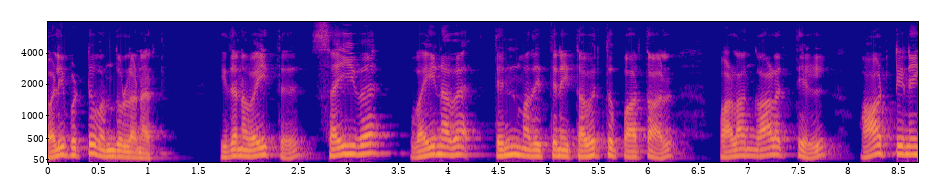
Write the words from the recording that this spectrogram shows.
வழிபட்டு வந்துள்ளனர். இதனை வைத்து சைவ வைணவ தென் மதத்தினை தவிர்த்து பார்த்தால் பழங்காலத்தில் ஆட்டினை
